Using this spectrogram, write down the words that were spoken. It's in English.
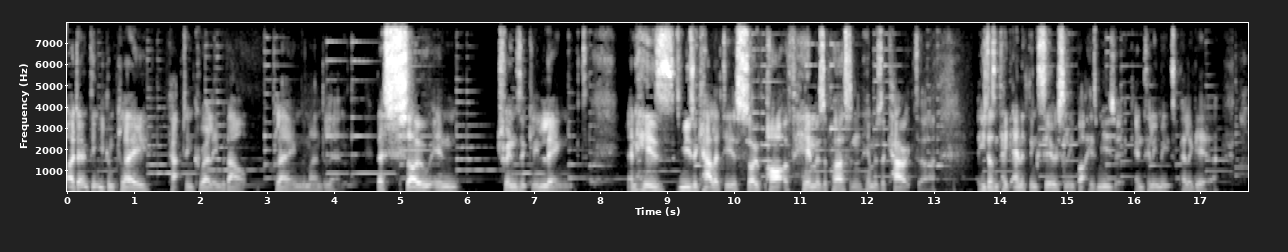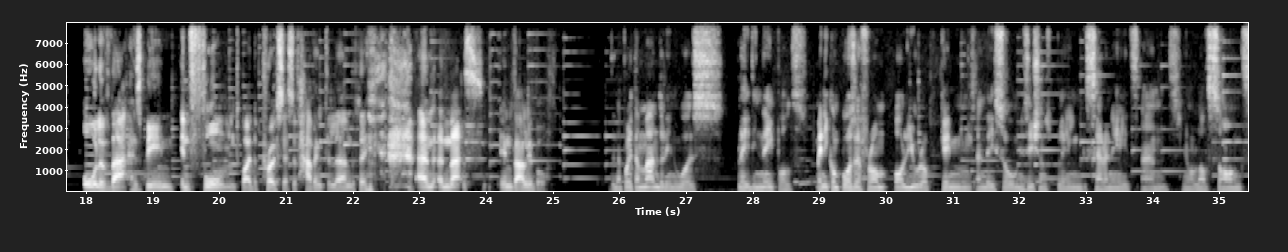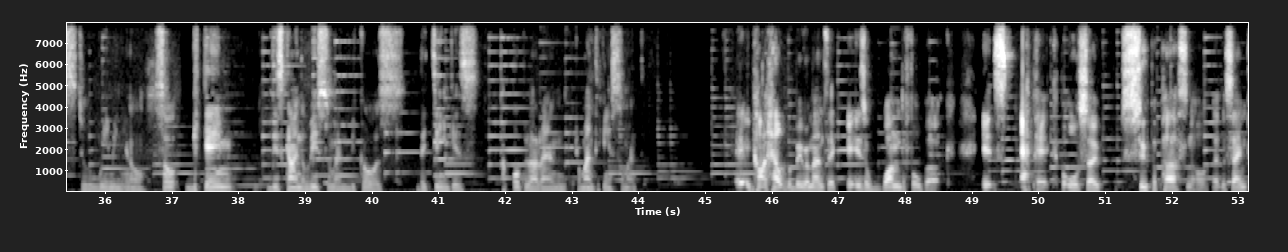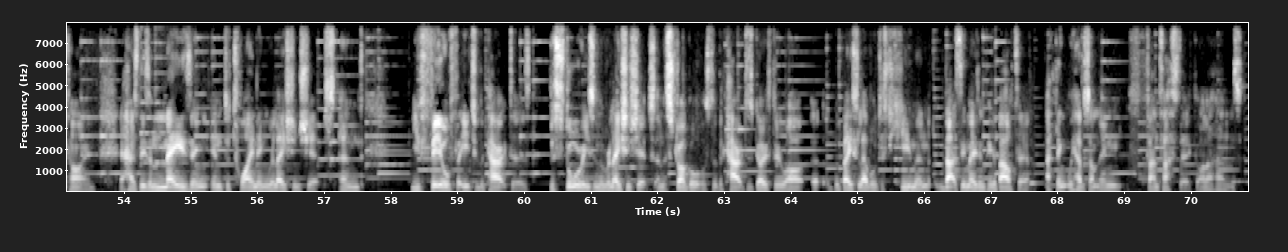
I don't think you can play Captain Corelli without playing the mandolin. They're so intrinsically linked, and his musicality is so part of him as a person, him as a character. He doesn't take anything seriously but his music until he meets Pelagia. All of that has been informed by the process of having to learn the thing, and, and that's invaluable. The Napolitan mandolin was played in Naples. Many composers from all Europe came and they saw musicians playing serenades and you know love songs to women, you know. So became this kind of instrument because they think is a popular and romantic instrument. It can't help but be romantic. It is a wonderful book. It's epic, but also super personal at the same time. It has these amazing intertwining relationships, and you feel for each of the characters. The stories and the relationships and the struggles that the characters go through are, at the base level, just human. That's the amazing thing about it. I think we have something fantastic on our hands.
